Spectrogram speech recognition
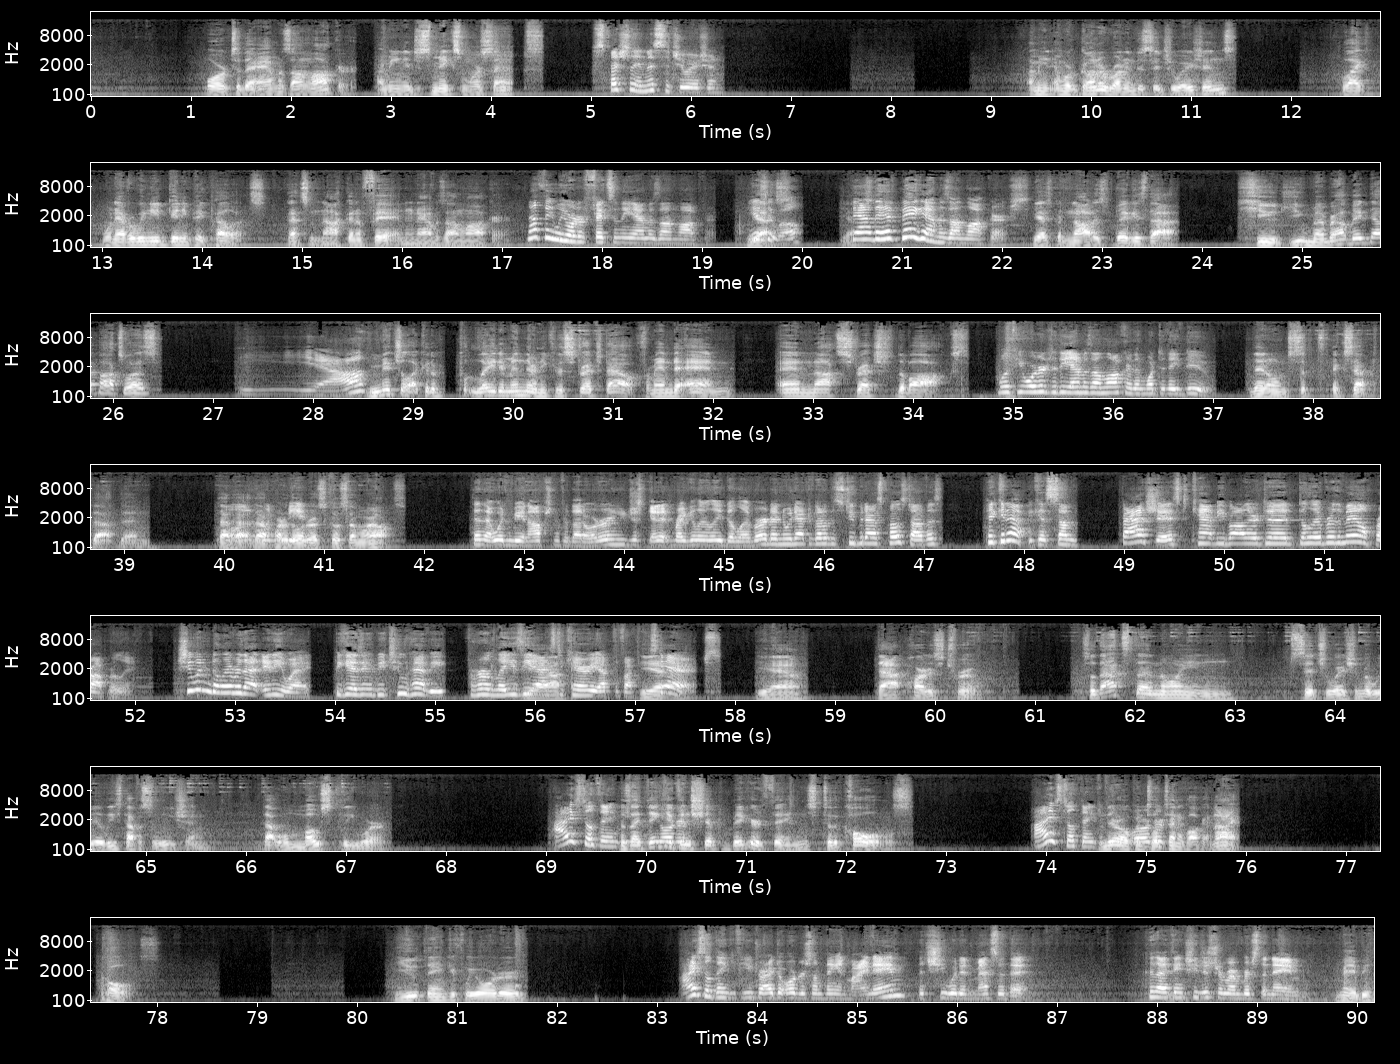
or to the Amazon locker. I mean, it just makes more sense. Especially in this situation. I mean, and we're gonna run into situations like whenever we need guinea pig pellets, that's not gonna fit in an Amazon locker. Nothing we order fits in the Amazon locker. Yes, Yes. it will. Yes. Yeah, they have big Amazon lockers. yes, but not as big as that. Huge. You remember how big that box was? Yeah. Mitchell, I could have put, laid him in there and he could have stretched out from end to end and not stretched the box. Well, if you order to the Amazon locker, then what do they do? They don't accept that then. That, Well, that part of the order has to go somewhere else. Then that wouldn't be an option for that order, and you just get it regularly delivered, and we'd have to go to the stupid ass post office, pick it up, because some fascist can't be bothered to deliver the mail properly. She wouldn't deliver that anyway, because it would be too heavy for her lazy Yeah. ass to carry up the fucking Yeah. stairs. Yeah, that part is true. So that's the annoying situation, but we at least have a solution that will mostly work. I still think Because I think you ordered- can ship bigger things to the Kohl's, I still think and they're open until ordered- ten o'clock at night. Kohl's. You think if we ordered? I still think if you tried to order something in my name, that she wouldn't mess with it. Because I think she just remembers the name. Maybe.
